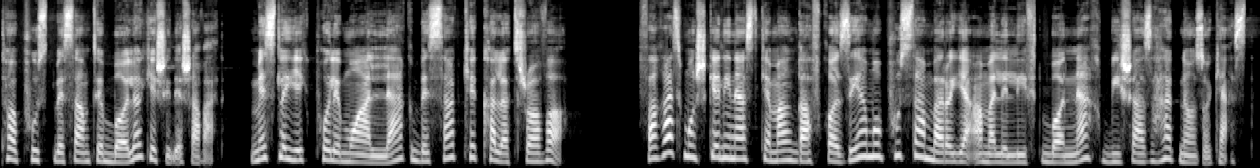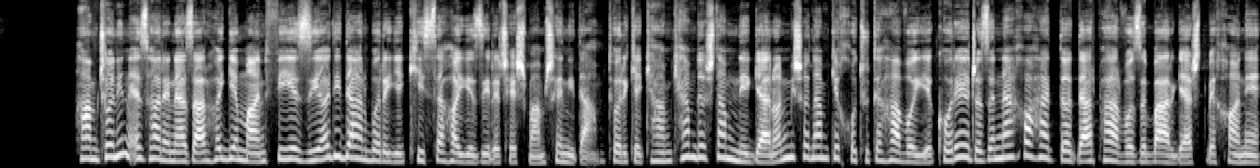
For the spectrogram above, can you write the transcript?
تا پوست به سمت بالا کشیده شود مثل یک پل معلق به سبک کالاتراوا فقط مشکل این است که من قفقازیم و پوستم برای عمل لیفت با نخ بیش از حد نازک است. همچنین اظهار نظرهای منفی زیادی درباره کیسه های زیر چشمم شنیدم طوری که کم کم داشتم نگران می شدم که خطوط هوایی کره اجازه نخواهد داد در پرواز برگشت به خانه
